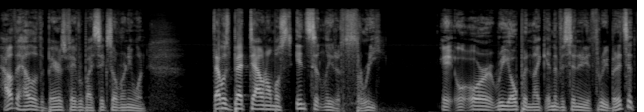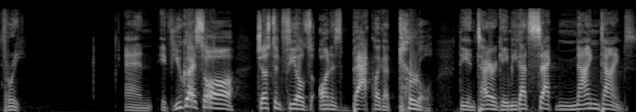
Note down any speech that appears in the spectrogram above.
How the hell are the Bears favored by six over anyone? That was bet down almost instantly to three, it, or, it reopened like in the vicinity of three, but it's at three. And if you guys saw Justin Fields on his back like a turtle the entire game, he got sacked nine times.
